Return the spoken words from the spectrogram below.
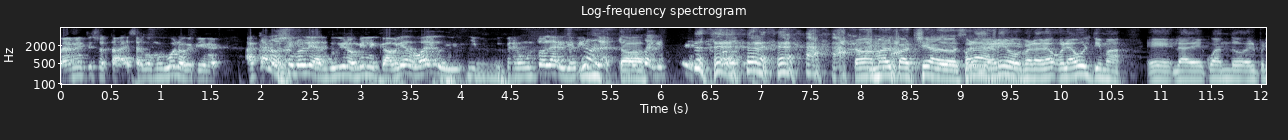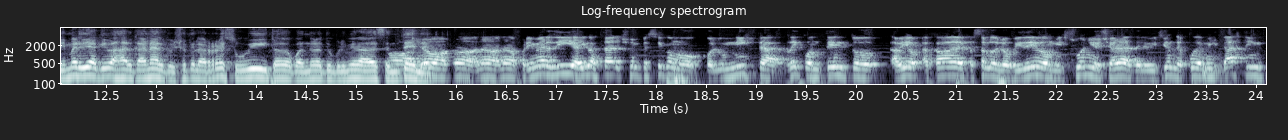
Realmente eso está, es algo muy bueno que tiene. Acá no sé, no le anduvieron bien el cableado o algo y, y- y preguntó al aire, ¿vieron la Estaba- chota que tiene? Estaba mal pacheado. ese Pará. Grego, para la, la última, eh, la de cuando el primer día que ibas al canal, que yo te la resubí y todo cuando era tu primera vez en No, tele. No, no, no, no. Primer día iba a estar, yo empecé como columnista, re contento. Había, acababa de pasar lo de los videos, mi sueño de llegar a la televisión después de mil casting.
